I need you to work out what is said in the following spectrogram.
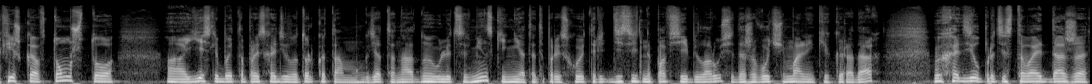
фишка в том, что а, если бы это происходило только там где-то на одной улице в Минске, нет, это происходит действительно по всей Беларуси, даже в очень маленьких городах. Выходил протестовать даже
